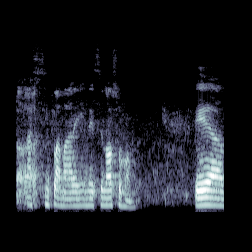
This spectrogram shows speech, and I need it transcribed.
a se inflamarem nesse nosso ramo. É,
